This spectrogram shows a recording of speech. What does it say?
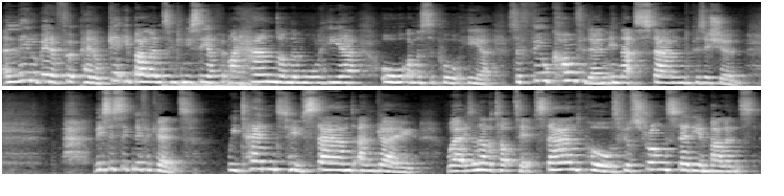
a little bit of foot pedal. Get your balance and can you see I put my hand on the wall here or on the support here. So feel confident in that stand position. This is significant. We tend to stand and go. Where is another top tip. Stand, pause, feel strong, steady and balanced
